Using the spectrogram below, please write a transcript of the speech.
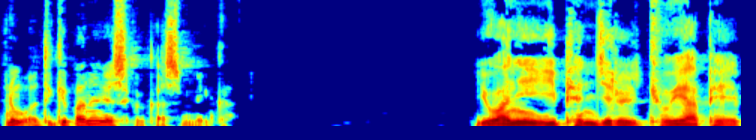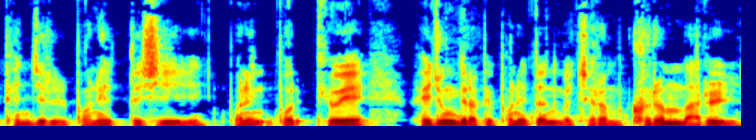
그럼 어떻게 반응했을 것 같습니까? 요한이 이 편지를 교회 앞에 편지를 보냈듯이 보낸, 보, 교회 회중들 앞에 보냈던 것처럼 그런 말을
